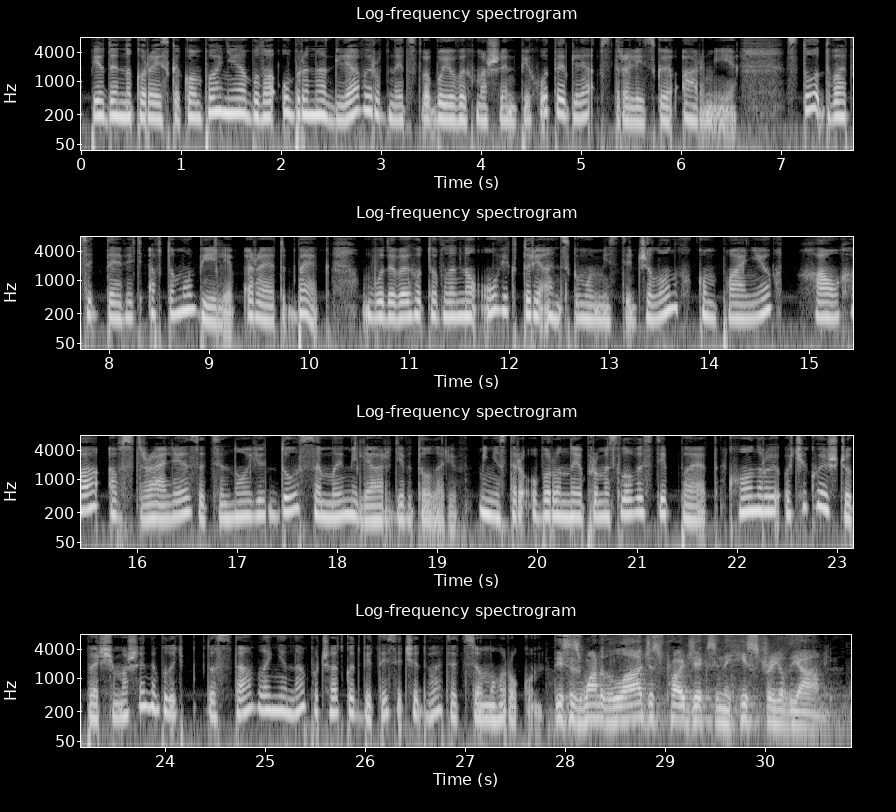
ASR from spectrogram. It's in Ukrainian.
Південнокорейська компанія була обрана для виробництва бойових машин піхоти для австралійської армії. 129 автомобілів Redback буде виготовлено у вікторіанському місті Джелонг компанію Хауха Австралія за ціною до 7 мільярдів доларів. Міністр оборонної промисловості Пет Конрой очікує, що перші машини будуть доставлені на початку 2027 року. This is one of the largest projects in the history of the army.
